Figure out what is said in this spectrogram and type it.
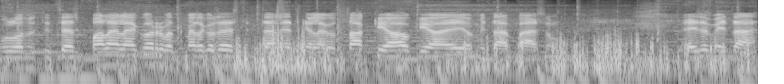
mulla on nyt itse asiassa palelee korvat melkoisesti tällä hetkellä, kun takki auki ja ei ole mitään päässä. Ei se mitään.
